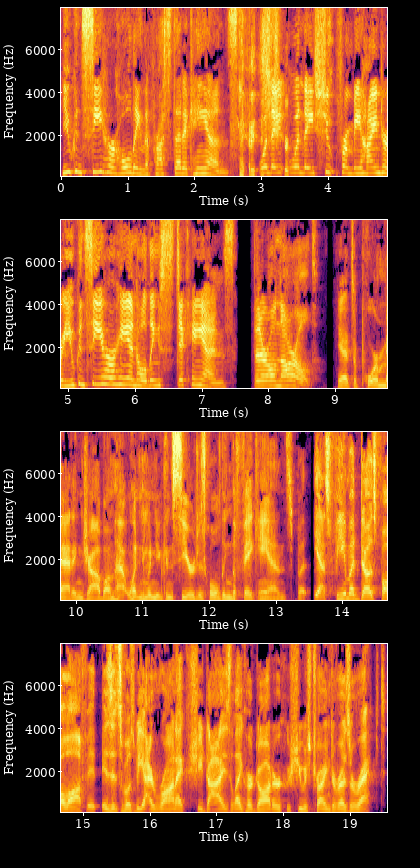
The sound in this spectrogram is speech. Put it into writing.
You can see her holding the prosthetic hands when they when they shoot from behind her. You can see her hand holding stick hands that are all gnarled. Yeah, it's a poor matting job on that one when you can see her just holding the fake hands. But yes, Fima does fall off. It is it supposed to be ironic? She dies like her daughter who she was trying to resurrect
